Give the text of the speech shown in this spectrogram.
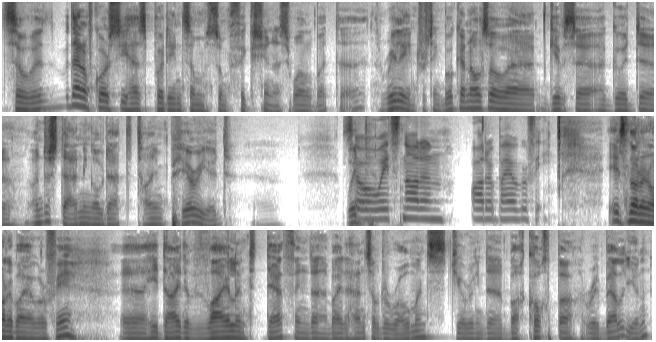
so uh, then of course he has put in some some fiction as well, but uh, really interesting book and also gives a, a good understanding of that time period. So it's not an autobiography. It's not an autobiography. Uh, he died a violent death in the, by the hands of the Romans during the Bar Kokhba rebellion.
